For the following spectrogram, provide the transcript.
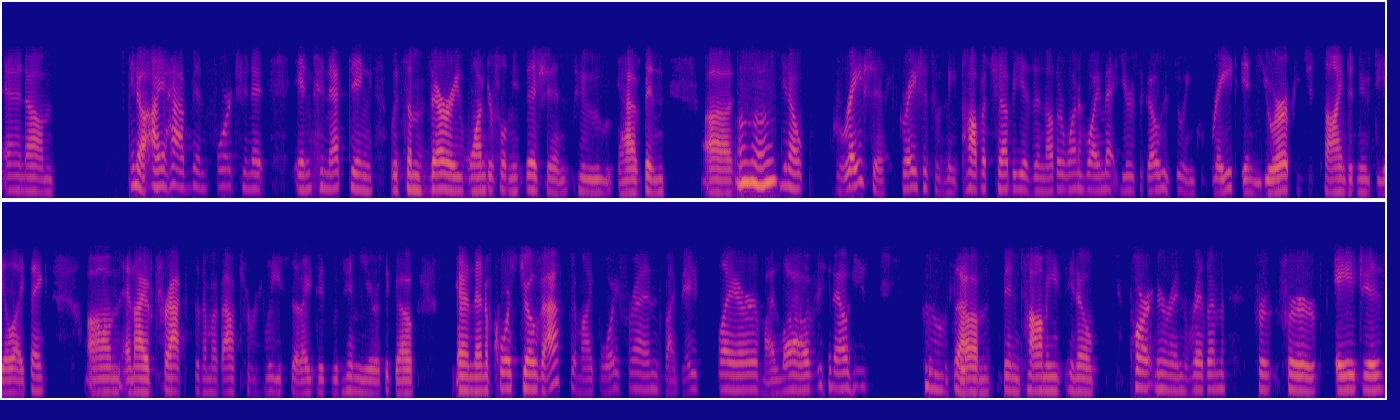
And um, you know, I have been fortunate in connecting with some very wonderful musicians who have been, uh, Mhm. you know, gracious, gracious with me. Popa Chubby is another one who I met years ago who's doing great in Europe. He just signed a new deal, I think. Um, and I have tracks that I'm about to release that I did with him years ago. And then of course Joe Vasta, my boyfriend, my bass player, my love, you know, he's who's um been Tommy's, you know, partner in rhythm for for ages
